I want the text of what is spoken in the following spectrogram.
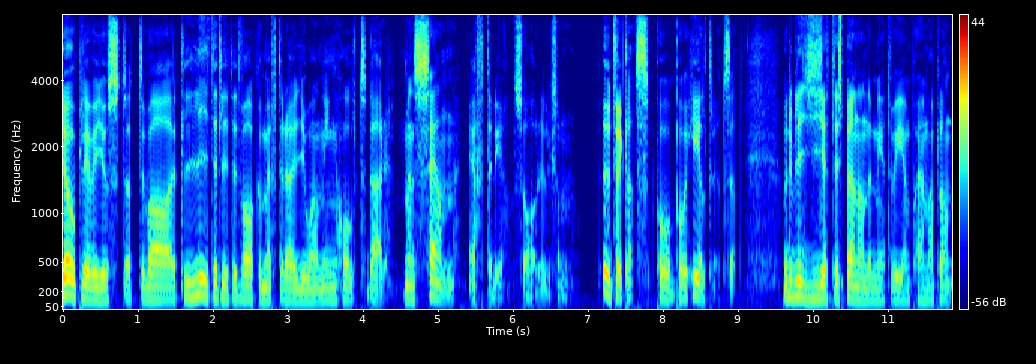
jag upplever just att det var ett litet, litet vakuum efter det här Johan Ingholt där. Men sen, efter det, så har det liksom utvecklats på, på helt rätt sätt. Och det blir jättespännande med ett VM på hemmaplan.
